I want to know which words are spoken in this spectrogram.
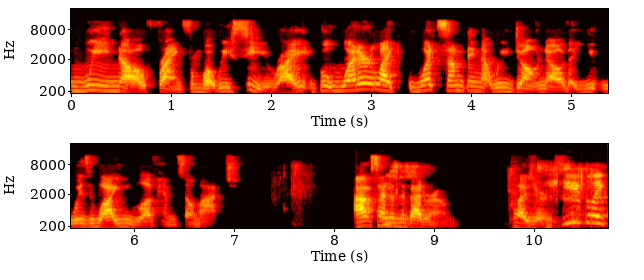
we know, Frank, from what we see, right? But what are like, what's something that we don't know that you was why you love him so much outside of the bedroom? Pleasures. He's like,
